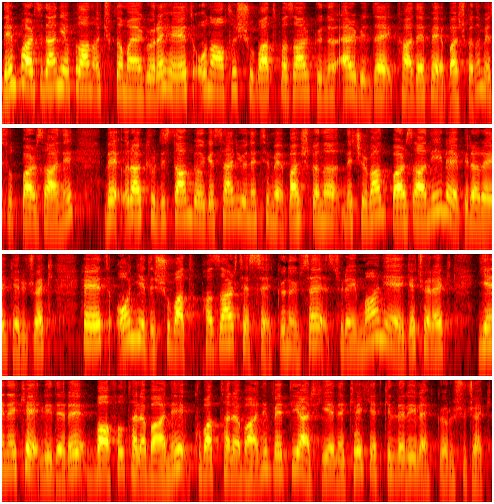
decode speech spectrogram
DEM Parti'den yapılan açıklamaya göre heyet 16 Şubat Pazar günü Erbil'de KDP Başkanı Mesut Barzani ve Irak Kürdistan Bölgesel Yönetimi Başkanı Neçirvan Barzani ile bir araya gelecek. Heyet 17 Şubat Pazartesi günü ise Süleymaniye'ye geçerek YNK lideri Bafıl Talabani, Kubat Talabani ve diğer YNK yetkilileriyle görüşecek.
